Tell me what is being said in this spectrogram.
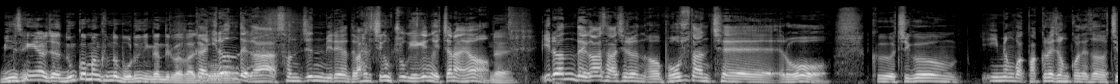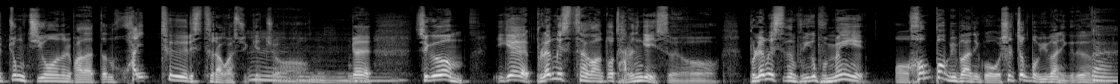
민생이야 진짜 눈곱만큼도 모르는 인간들이 와가지고. 그러니까 이런 데가 선진 미래연대 하여튼 지금 쭉 얘기한 거 있잖아요. 네. 이런 데가 사실은 어, 보수 단체로 그 지금 이명박 박근혜 정권에서 집중 지원을 받았던 화이트 리스트라고 할 수 있겠죠. 그러니까 지금 이게 블랙리스트하고는 또 다른 게 있어요. 블랙리스트는 이거 분명히 어, 헌법 위반이고 실정법 위반이거든. 네.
